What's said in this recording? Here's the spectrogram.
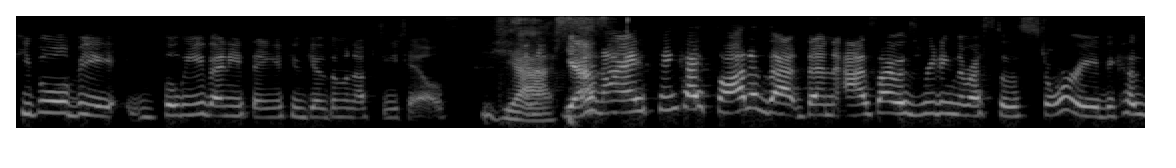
people will be believe anything if you give them enough details. Yes. Yeah. And I think I thought of that then as I was reading the rest of the story because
